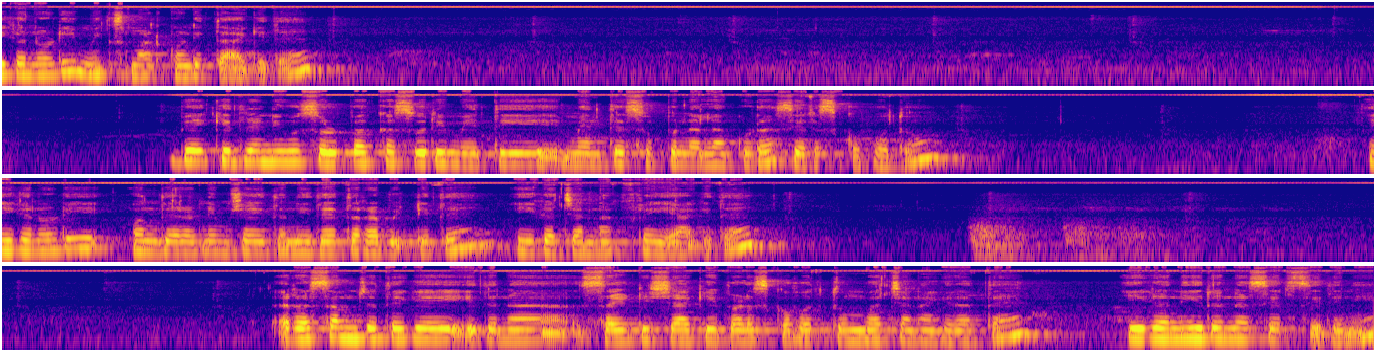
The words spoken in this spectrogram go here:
ಈಗ ನೋಡಿ ಮಿಕ್ಸ್ ಮಾಡ್ಕೊಂಡಿದ್ದಾಗಿದೆ. ಬೇಕಿದ್ರೆ ನೀವು ಸ್ವಲ್ಪ ಕಸೂರಿ ಮೇಥಿ ಮೆಂತ್ಯ ಸೊಪ್ಪನ್ನೆಲ್ಲ ಕೂಡ ಸೇರಿಸ್ಕೋಬೋದು. ಈಗ ನೋಡಿ ಒಂದೆರಡು ನಿಮಿಷ ಇದನ್ನು ಇದೇ ಥರ ಬಿಟ್ಟಿದೆ, ಈಗ ಚೆನ್ನಾಗಿ ಫ್ರೈ ಆಗಿದೆ. ರಸಮ್ ಜೊತೆಗೆ ಇದನ್ನು ಸೈಡ್ ಡಿಶ್ ಆಗಿ ಬಳಸ್ಕೋಬೋದು, ತುಂಬ ಚೆನ್ನಾಗಿರುತ್ತೆ. ಈಗ ನೀರನ್ನು ಸೇರಿಸಿದ್ದೀನಿ.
